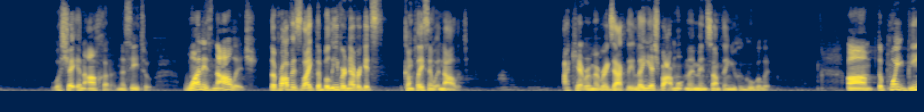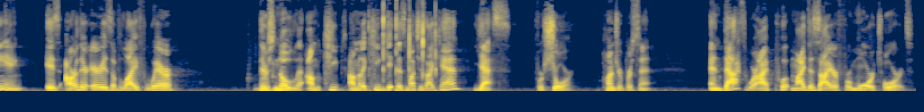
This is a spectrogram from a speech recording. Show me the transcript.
وشيء آخر نسيته. One is knowledge. The Prophet is like the believer never gets complacent with knowledge. I can't remember exactly. La yeshba' means min something. You could Google it. Um, the point being is, are there areas of life where there's no? I'm keep. I'm going to keep getting as much as I can. Yes, for sure, hundred percent. And that's where I put my desire for more towards.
